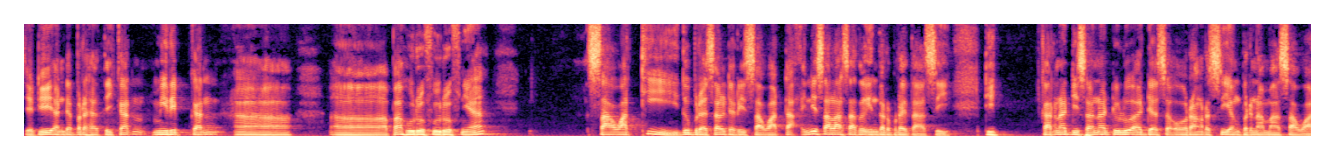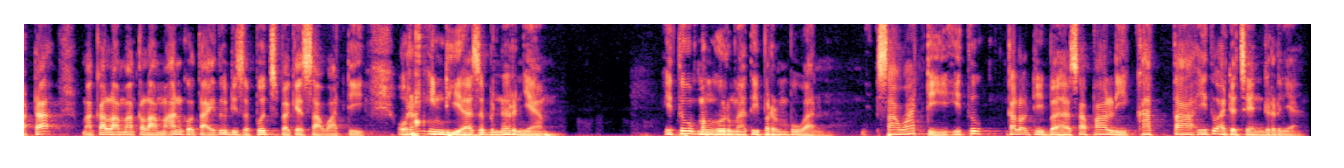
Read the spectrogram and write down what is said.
Jadi Anda perhatikan mirip kan uh, uh, apa huruf-hurufnya Sawati itu berasal dari Sawata. Ini salah satu interpretasi. Di karena di sana dulu ada seorang resi yang bernama Sawata, maka lama kelamaan kota itu disebut sebagai Sawati. Orang India sebenarnya itu menghormati perempuan. Sawati itu kalau di bahasa Pali kata itu ada gendernya.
